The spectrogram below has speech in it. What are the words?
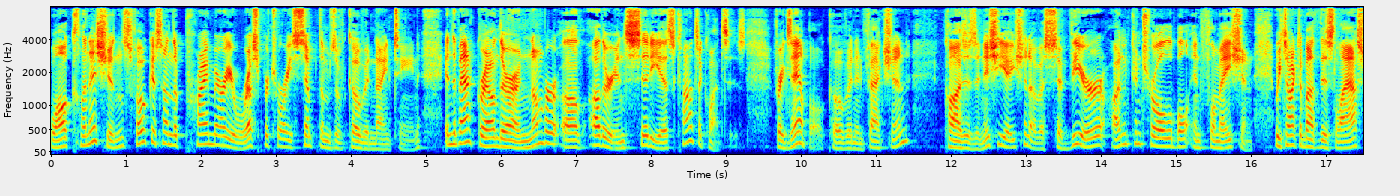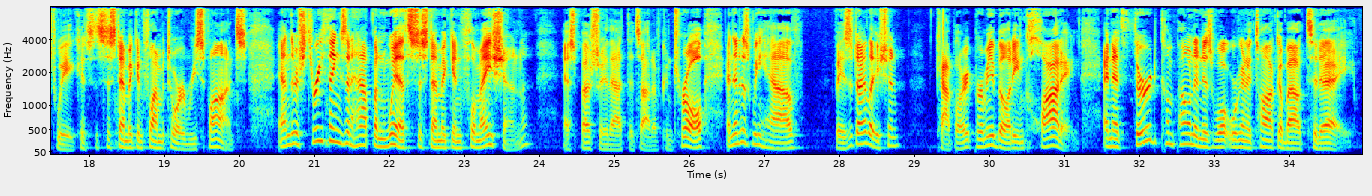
While clinicians focus on the primary respiratory symptoms of COVID 19, in the background there are a number of other insidious consequences. For example, COVID infection causes initiation of a severe, uncontrollable inflammation. We talked about this last week. It's the systemic inflammatory response. And there's three things that happen with systemic inflammation, especially that that's out of control. And that is we have vasodilation, capillary permeability, and clotting. And that third component is what we're going to talk about today.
